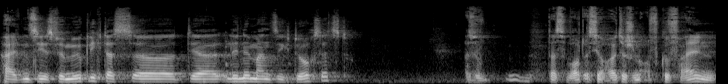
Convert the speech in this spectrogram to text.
Halten Sie es für möglich, dass äh, der Linnemann sich durchsetzt? Also das Wort ist ja heute schon oft gefallen.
